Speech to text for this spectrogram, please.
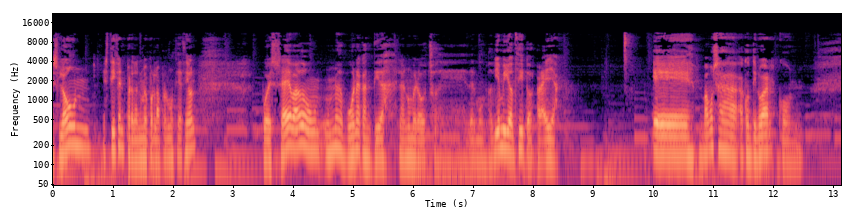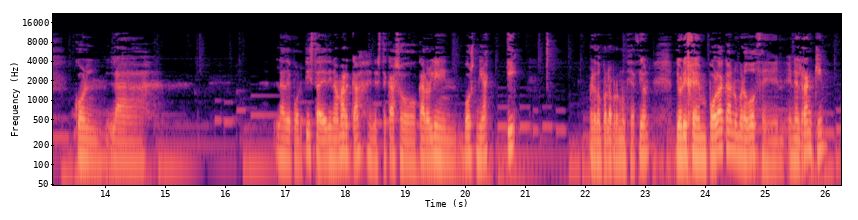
Sloan Stephen, perdónenme por la pronunciación, pues se ha llevado un, una buena cantidad, la número 8 de, del mundo. 10 milloncitos para ella. Eh, vamos a, continuar con, con la, la deportista de Dinamarca, en este caso Caroline Bosniak, y, perdón por la pronunciación, de origen polaca, número 12 en, en el ranking.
